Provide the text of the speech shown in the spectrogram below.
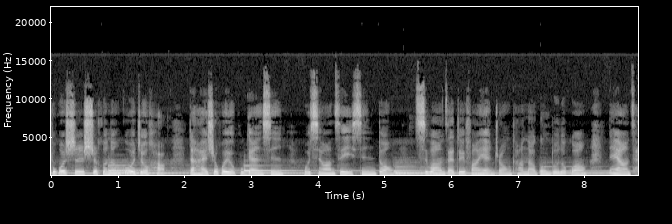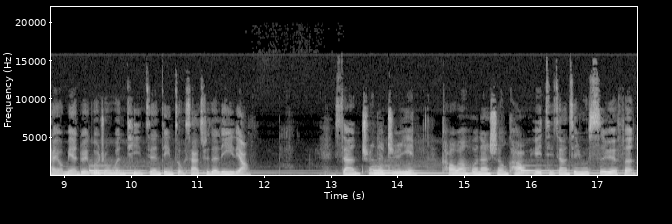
不过是适合能过就好，但还是会有不甘心。我希望自己心动，希望在对方眼中看到更多的光，那样才有面对各种问题坚定走下去的力量。三春的指引。考完河南省考，也即将进入四月份，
